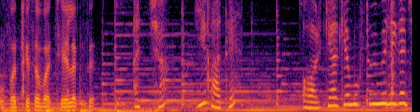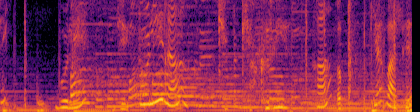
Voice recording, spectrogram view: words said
मुफ़्त के सब अच्छे लगते। अच्छा ये बात है। और क्या क्या मुफ़्त में मिलेगा जी? बोलिए। बोलिए ना। क्या क्या कर रही है? हाँ? क्या बात है?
